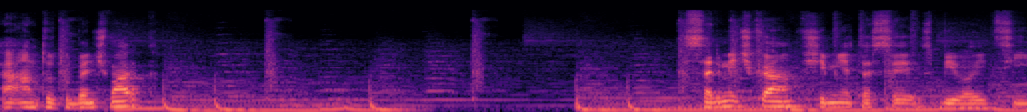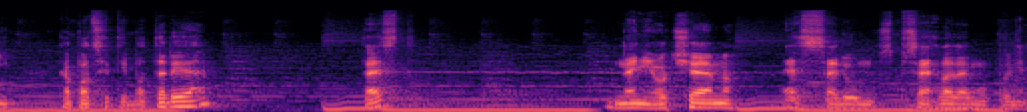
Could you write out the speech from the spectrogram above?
A Antutu Benchmark. Sedmička, všimněte si zbývající kapacity baterie. Test. Není o čem, S7 s přehledem úplně.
